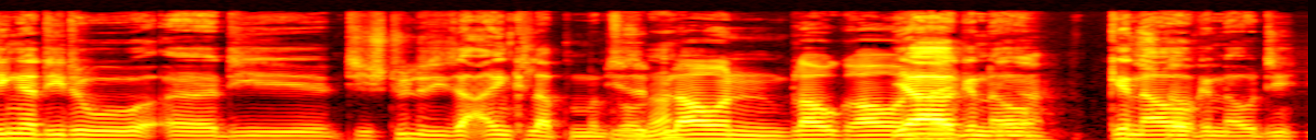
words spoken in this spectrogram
Dinger, die du, äh, die, die Stühle, die da einklappen und Diese so, ne? blauen, blau-grauen. Ja, genau. Dinger. Genau, genau, die.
